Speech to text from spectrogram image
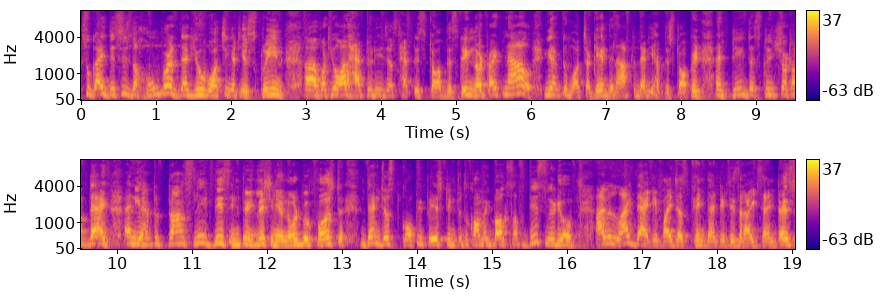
So guys, this is the homework that you're watching at your screen. Uh, what you all have to do is just have to stop the screen. Not right now. You have to watch again. Then after that, you have to stop it and take the screenshot of that. And you have to translate this into English in your notebook first. Then just copy paste into the comment box of this video. I will like that if I just think that it is right sentence.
